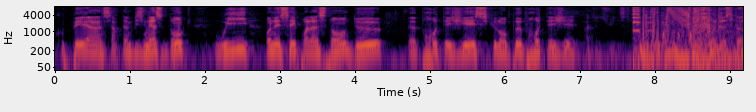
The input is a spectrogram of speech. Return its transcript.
couper un certain business. Donc oui, on essaye pour l'instant de euh, protéger ce que l'on peut protéger. À tout de suite. Faux de sport,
